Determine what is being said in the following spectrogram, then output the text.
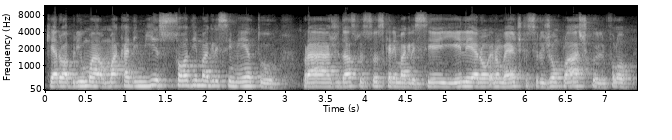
quero abrir uma, uma academia só de emagrecimento, para ajudar as pessoas que querem emagrecer, e ele era, era um médico, cirurgião plástico, ele falou,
